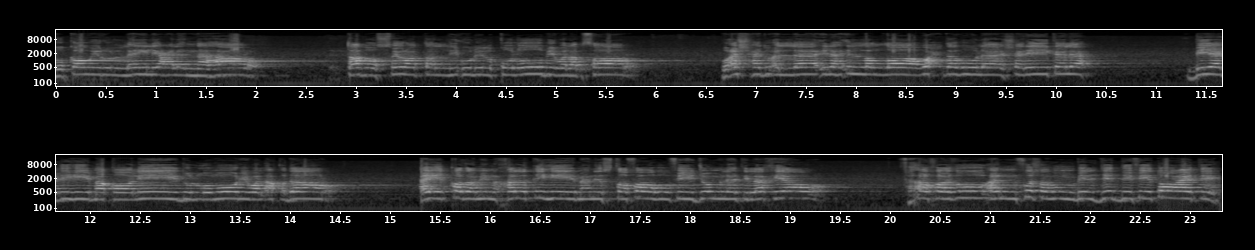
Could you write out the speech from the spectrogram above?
مكور الليل على النهار تبصرة لأولي القلوب والأبصار. وأشهد أن لا إله إلا الله وحده لا شريك له. بيده مقاليد الأمور والأقدار. أيقظ من خلقه من اصطفاه في جملة الأخيار فأخذوا أنفسهم بالجد في طاعته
